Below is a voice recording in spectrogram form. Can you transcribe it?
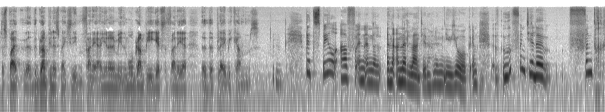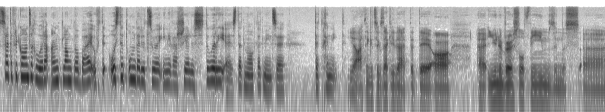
Despite the, the, grumpiness makes it even funnier. You know what I mean? The more grumpy he gets, the funnier the, the play becomes. Mm. Dit speel af in in 'n in 'n ander land, jy genoem New York. En hoe vind julle vind Suid-Afrikaanse gehore aanklank daarbey of dit, is dit omdat dit so 'n universele storie is dat maak dat mense dit geniet? Yeah, I think it's exactly that that there are uh, universal themes in this uh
